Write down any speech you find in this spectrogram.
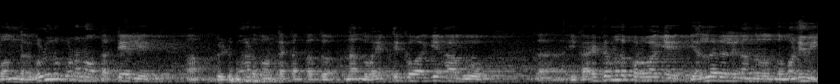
ಒಂದು ಅಗಳೂ ಕೂಡ ನಾವು ತಟ್ಟೆಯಲ್ಲಿ ಬಿಡಬಾರ್ದು ಅಂತಕ್ಕಂಥದ್ದು ನಂದು ವೈಯಕ್ತಿಕವಾಗಿ ಹಾಗೂ ಈ ಕಾರ್ಯಕ್ರಮದ ಪರವಾಗಿ ಎಲ್ಲರಲ್ಲಿ ನನ್ನದೊಂದು ಮನವಿ.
